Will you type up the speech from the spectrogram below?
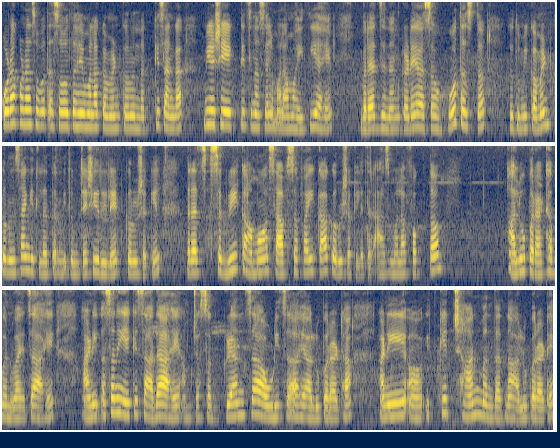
कोणाकोणासोबत असं होतं हे मला कमेंट करून नक्की सांगा. मी अशी एकटीच नसेल मला माहिती आहे. बऱ्याच जणांकडे असं होत असतं. तर तुम्ही कमेंट करून सांगितलं तर मी तुमच्याशी रिलेट करू शकेल. तर आज सगळी कामं साफसफाई का करू शकले? तर आज मला फक्त आलू पराठा बनवायचा आहे. आणि असं नाही आहे की साधा आहे. आमच्या सगळ्यांचा आवडीचा आहे आलू पराठा. आणि इतके छान बनतात ना आलू पराठे.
